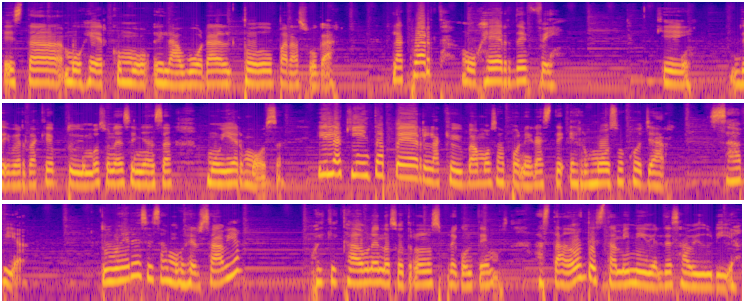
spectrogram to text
Esta mujer como elabora todo para su hogar. La cuarta, mujer de fe. Que de verdad que tuvimos una enseñanza muy hermosa. Y la quinta perla que hoy vamos a poner a este hermoso collar, sabia. ¿Tú eres esa mujer sabia? Hoy que cada uno de nosotros nos preguntemos, ¿hasta dónde está mi nivel de sabiduría?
